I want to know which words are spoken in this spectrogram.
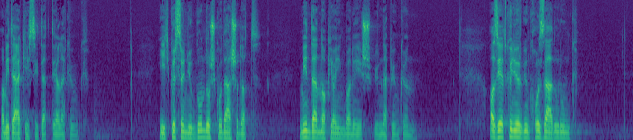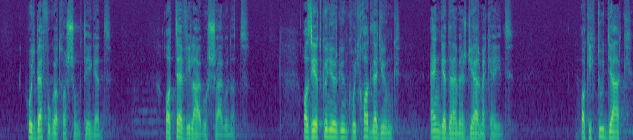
amit elkészítettél nekünk. Így köszönjük gondoskodásodat minden napjainkban és ünnepünkön. Azért könyörgünk hozzád, Urunk, hogy befogadhassunk téged, a te világosságodat. Azért könyörgünk, hogy hadd legyünk engedelmes gyermekeid, akik tudják,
